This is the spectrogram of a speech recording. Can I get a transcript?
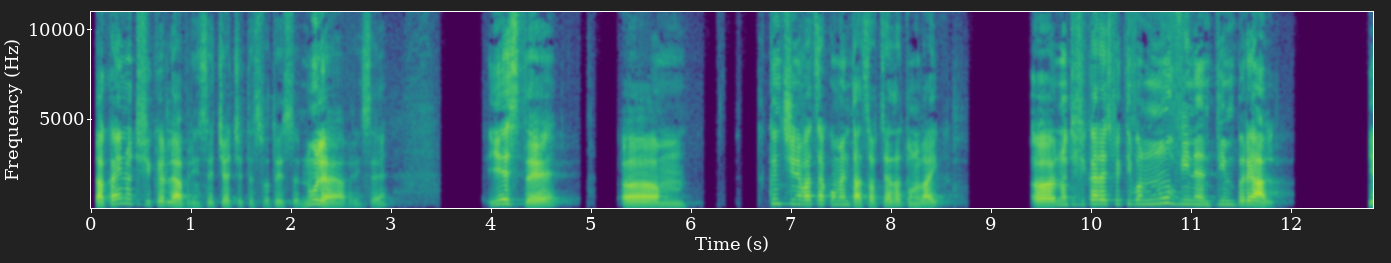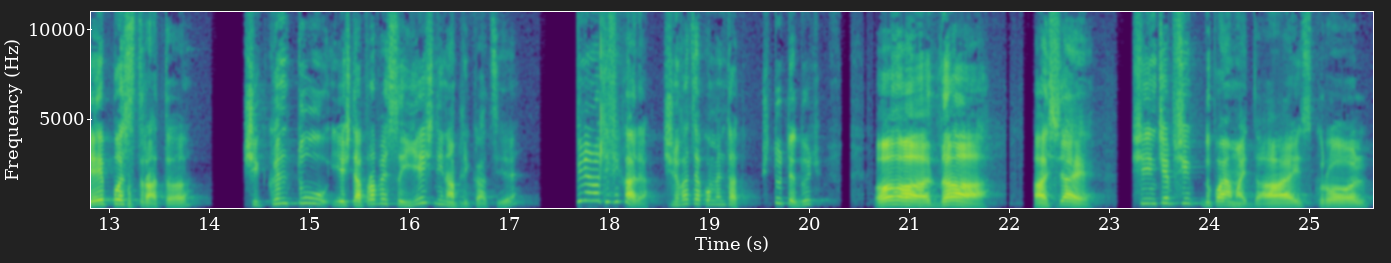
Dacă ai notificările aprinse, ceea ce te sfătuiesc să nu le ai aprinse, este um, când cineva ți-a comentat sau ți-a dat un like, uh, notificarea respectivă nu vine în timp real. Ea e păstrată și când tu ești aproape să ieși din aplicație, vine notificarea. Cineva ți-a comentat. Și tu te duci, ah, da, așa e. Și începi și după aia mai dai scroll.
